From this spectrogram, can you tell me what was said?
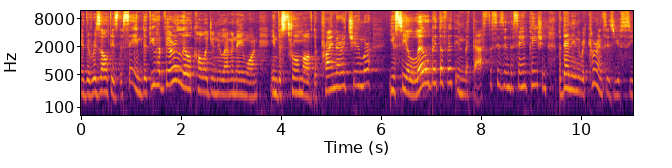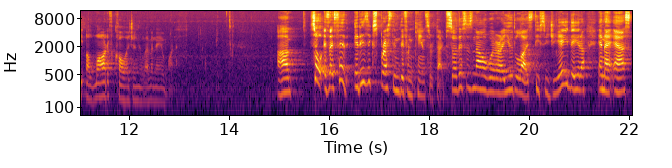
and the result is the same, that you have very little collagen 11A1 in the stroma of the primary tumor, you see a little bit of it in metastasis in the same patient, but then in recurrences, you see a lot of collagen 11A1. Um, so as I said, it is expressed in different cancer types. So this is now where I utilize TCGA data, and I asked,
